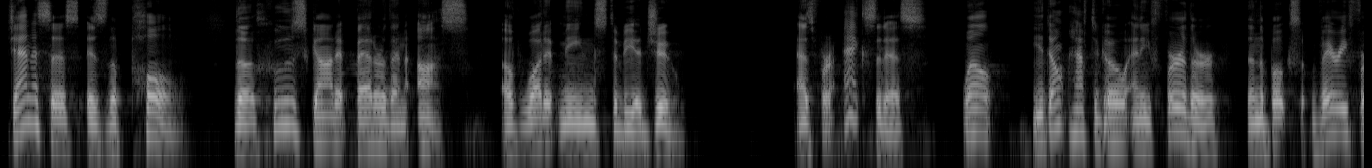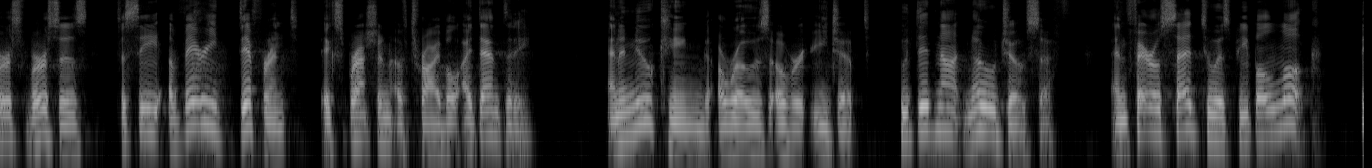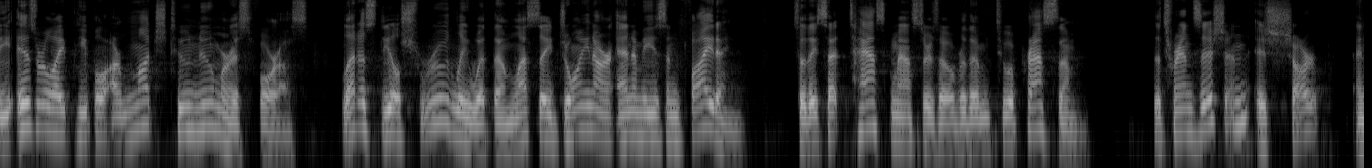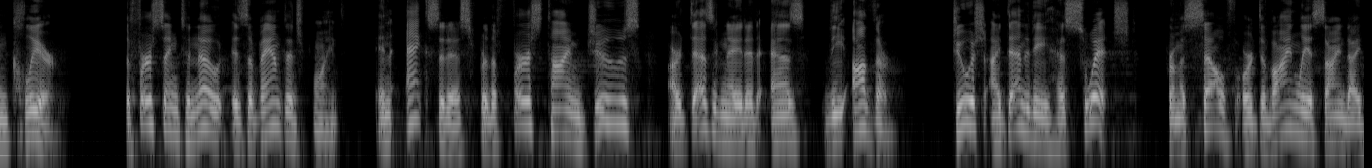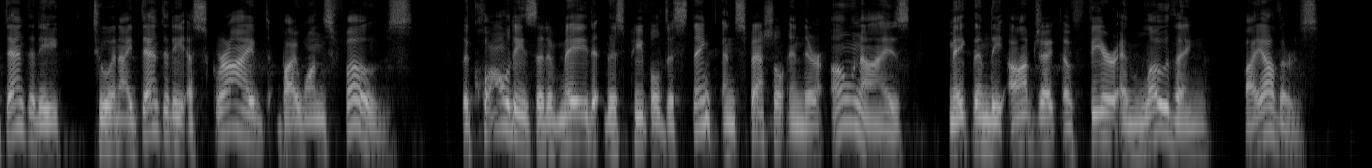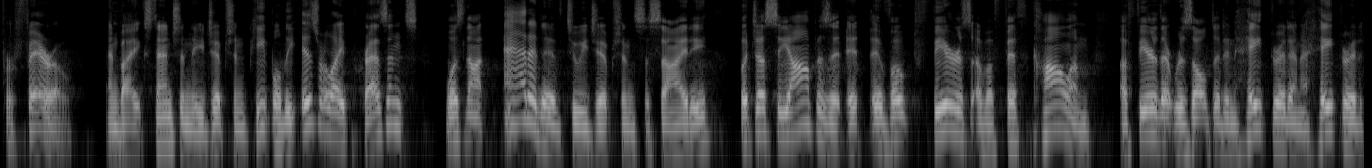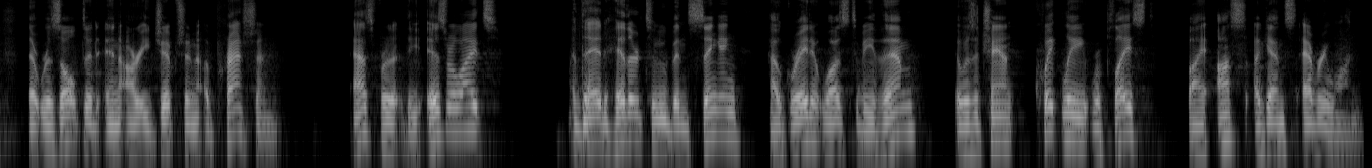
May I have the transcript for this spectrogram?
Genesis is the pull, the who's got it better than us of what it means to be a Jew. As for Exodus, well, you don't have to go any further than the book's very first verses to see a very different expression of tribal identity. And a new king arose over Egypt who did not know Joseph. And Pharaoh said to his people, Look, the Israelite people are much too numerous for us. Let us deal shrewdly with them, lest they join our enemies in fighting. So they set taskmasters over them to oppress them. The transition is sharp and clear. The first thing to note is the vantage point. In Exodus, for the first time, Jews are designated as the other. Jewish identity has switched from a self or divinely assigned identity to an identity ascribed by one's foes. The qualities that have made this people distinct and special in their own eyes make them the object of fear and loathing by others. For Pharaoh, and by extension the Egyptian people, the Israelite presence was not additive to Egyptian society, but just the opposite. It evoked fears of a fifth column, a fear that resulted in hatred, and a hatred that resulted in our Egyptian oppression. As for the Israelites, they had hitherto been singing how great it was to be them. It was a chant quickly replaced by us against everyone.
